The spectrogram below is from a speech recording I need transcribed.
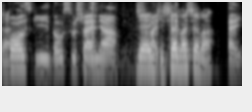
do Polski, do usłyszenia. Dzięki. Siema, siema. Hey.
